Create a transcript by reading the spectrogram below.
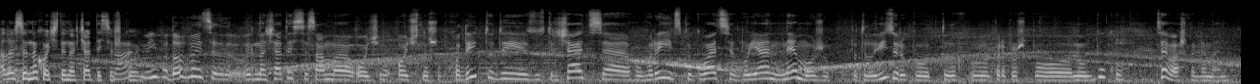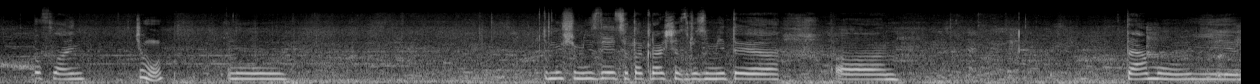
Але все одно хочете навчатися в Так, школі. мені подобається навчатися саме оч- очно, щоб ходити туди, зустрічатися, говорити, спілкуватися, бо я не можу по телевізору, по перепрошую, по ноутбуку. Це важко для мене. Офлайн. Чому? Ну тому що мені здається, так краще зрозуміти е, тему. І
